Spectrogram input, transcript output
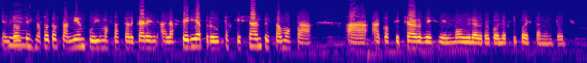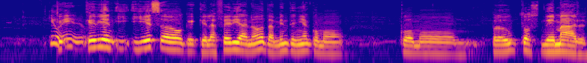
Entonces Bien. nosotros también pudimos acercar en- a la feria productos que ya empezamos a, a- a cosechar desde el módulo agroecológico de San Antonio. Qué bueno. Qué bien, y, y eso que, que la feria no también tenía como, como productos de mar.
